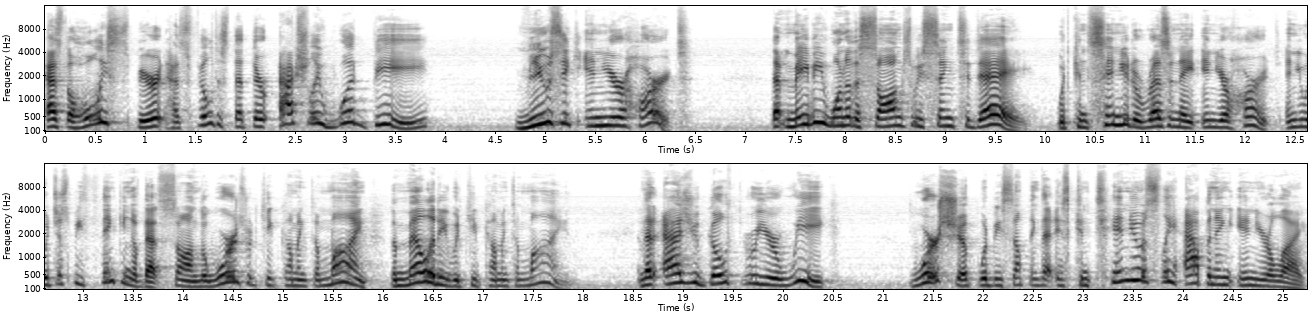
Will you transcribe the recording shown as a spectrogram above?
as the Holy Spirit has filled us, that there actually would be music in your heart. That maybe one of the songs we sing today would continue to resonate in your heart. And you would just be thinking of that song. The words would keep coming to mind, the melody would keep coming to mind. And that as you go through your week, worship would be something that is continuously happening in your life,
